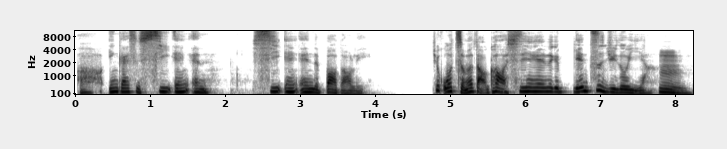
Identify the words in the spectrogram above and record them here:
啊、应该是 CNN CNN 的报道里，就我怎么祷告，CNN 那个连字句都一样，嗯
